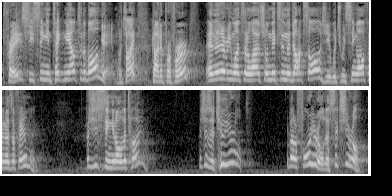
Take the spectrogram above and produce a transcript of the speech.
praise, she's singing Take Me Out to the Ball Game, which I kind of prefer. And then every once in a while, she'll mix in the doxology, which we sing often as a family. But she's singing all the time. That's just a two year old, about a four year old, a six year old.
